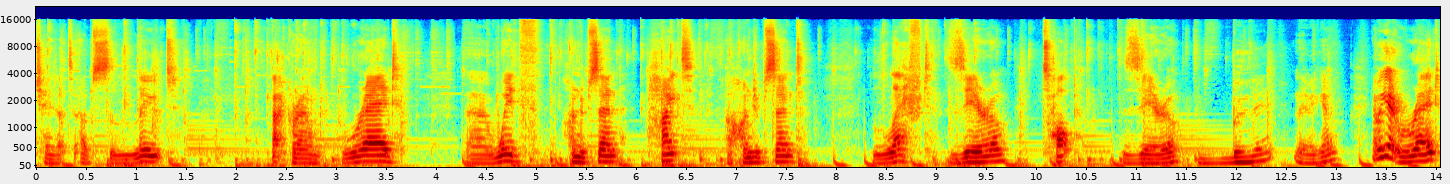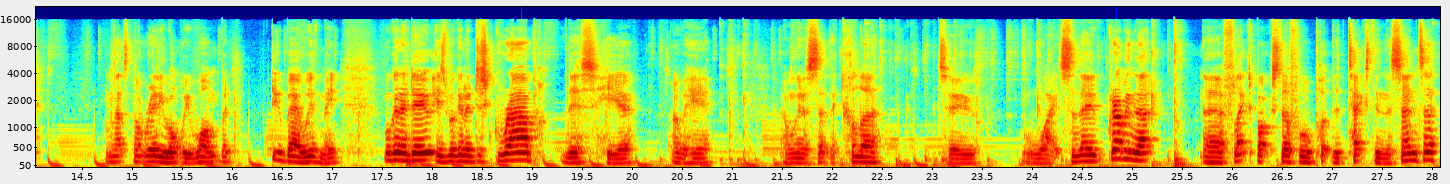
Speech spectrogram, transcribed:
change that to absolute, background red, uh, width 100%, height 100%, left 0, top 0. There we go. Now we get red, and that's not really what we want, but do bear with me. We're going to do is we're going to just grab this here, over here, and we're going to set the color to white. So they're grabbing that uh, flexbox stuff, we'll put the text in the center.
